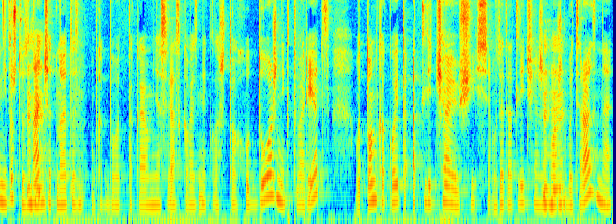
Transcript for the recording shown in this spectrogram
не то, что значит, угу. но это как бы вот такая у меня связка возникла, что художник, творец, вот он какой-то отличающийся. Вот это отличие же угу. может быть разное,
